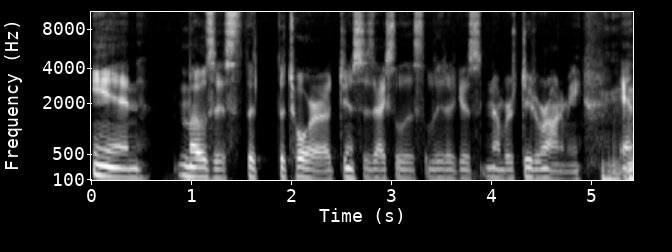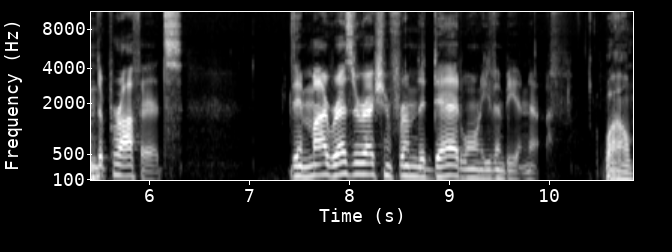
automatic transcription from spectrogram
in Moses, the, the Torah, Genesis, Exodus, Leviticus, Numbers, Deuteronomy, mm-hmm. and the prophets, then my resurrection from the dead won't even be enough. Wow.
